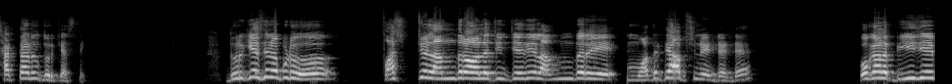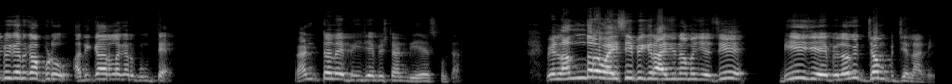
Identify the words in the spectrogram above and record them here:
చట్టానికి దొరికేస్తాయి. దొరికేసినప్పుడు ఫస్ట్ వీళ్ళందరూ ఆలోచించేది వీళ్ళందరి మొదటి ఆప్షన్ ఏంటంటే ఒకవేళ బీజేపీ కనుక అప్పుడు అధికారులు కనుక ఉంటే వెంటనే బీజేపీ స్టాండ్ తీసేసుకుంటారు. వీళ్ళందరూ వైసీపీకి రాజీనామా చేసి బీజేపీలోకి జంప్ జిల్లాని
